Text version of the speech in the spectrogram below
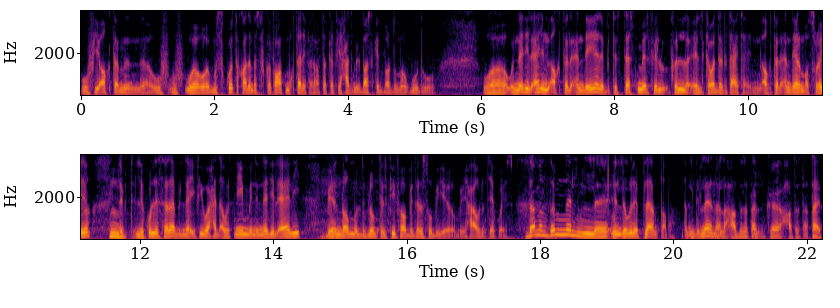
وفي أكتر من ومش في كرة القدم بس في قطاعات مختلفة. أعتقد في حد من الباسكت برضه موجود و والنادي الأهلي من أكتر الأندية اللي بتستثمر في في الكوادر بتاعتها يعني من أكتر الأندية المصرية اللي, كل سنة بنلاقي في واحد أو اثنين من النادي الأهلي بينضموا لدبلومة الفيفا وبيدرسوا وبيحققوا نتيجه كويسة. ده من ضمن ال من ضمن ال plan طبعا ده من ال plan اللي حضرتك حاططها. طيب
